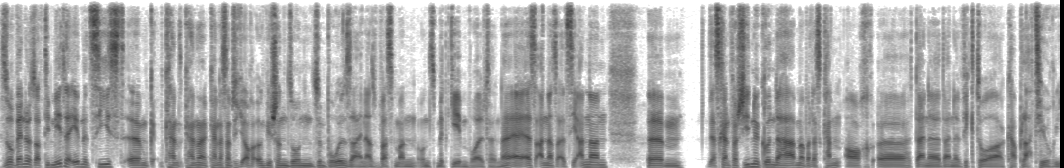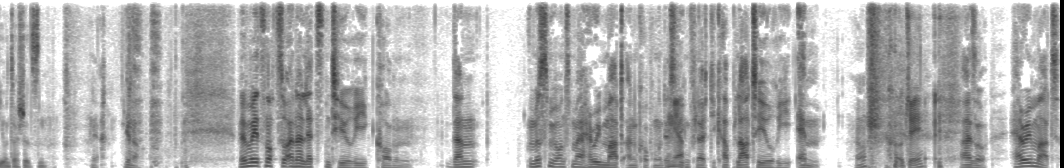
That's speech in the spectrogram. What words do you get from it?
so, wenn du das auf die Metaebene ziehst, ähm, kann, kann, kann das natürlich auch irgendwie schon so ein Symbol sein, also was man uns mitgeben wollte. Ne? Er ist anders als die anderen. Ähm, das kann verschiedene Gründe haben, aber das kann auch äh, deine, deine Victor-Kaplan-Theorie unterstützen. Ja, genau. Wenn wir jetzt noch zu einer letzten Theorie kommen, dann müssen wir uns mal Harry Mudd angucken und deswegen Ja. vielleicht die Kaplar-Theorie M. Ja? Okay. Also, Harry Mudd.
